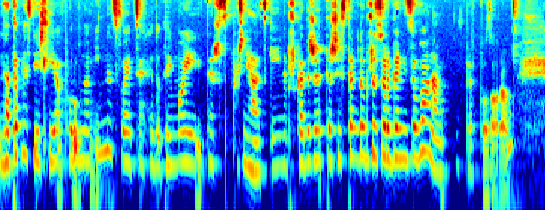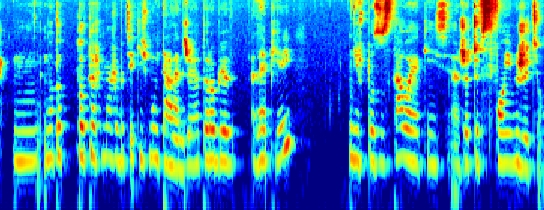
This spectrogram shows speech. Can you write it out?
Natomiast jeśli ja porównam inne swoje cechy do tej mojej też spóźnialskiej, na przykład, że też jestem dobrze zorganizowana, wbrew pozorom, no to, to też może być jakiś mój talent, że ja to robię lepiej niż pozostałe jakieś rzeczy w swoim życiu.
